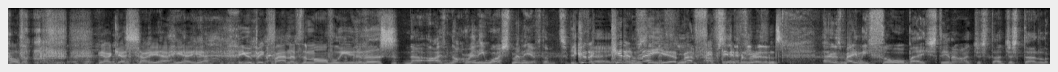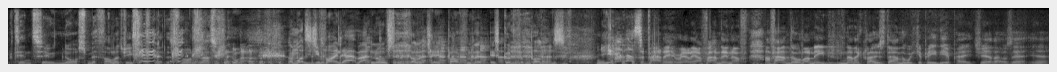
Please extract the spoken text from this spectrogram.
Oh, yeah, I guess so. Yeah, yeah, yeah. Are you a big fan of the Marvel universe? No, I've not really watched many of them. To be You could have fair. kidded I've me. seen a You had few- about I've 50 seen a different few of them. references. It was mainly Thor based. You know, I just I just uh, looked into Norse mythology for a bit this morning. That's what it was. And what did you find out about Norse mythology, apart from that it's good for puns? yeah, that's about it. Really, I found enough. I found all I needed, and then I closed down the Wikipedia page. Yeah, that was it. Yeah.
